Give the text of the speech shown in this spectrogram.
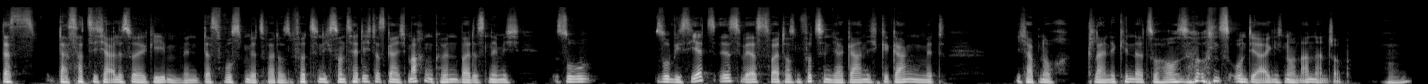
Das, das hat sich ja alles so ergeben. Wenn, das wussten wir 2014 nicht, sonst hätte ich das gar nicht machen können, weil das nämlich so, so wie es jetzt ist, wäre es 2014 ja gar nicht gegangen mit, ich habe noch kleine Kinder zu Hause und, und ja eigentlich noch einen anderen Job. Mhm.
